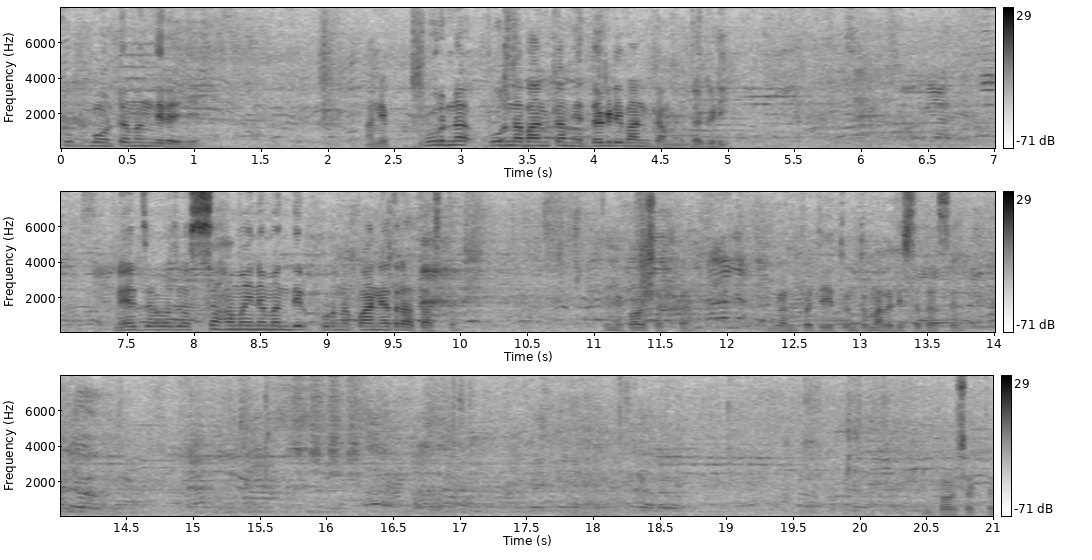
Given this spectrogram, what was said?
खूप मोठं मंदिर आहे हे. आणि पूर्ण पूर्ण बांधकाम हे दगडी बांधकाम आहे दगडी. ने जवळजवळ सहा महिने मंदिर पूर्ण पाण्यात राहत असतं. तुम्ही पाहू शकता. गणपती इथून तुम्हाला दिसत असेल. पाहू शकता.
